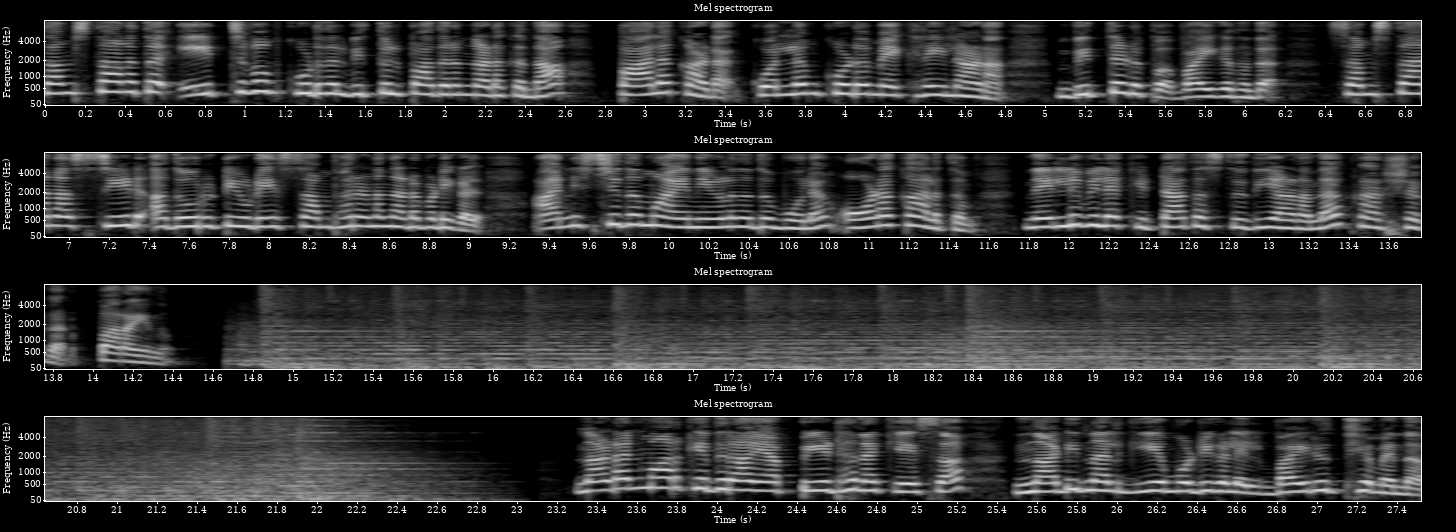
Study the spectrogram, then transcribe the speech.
സംസ്ഥാനത്ത് ഏറ്റവും കൂടുതൽ വിത്തുൽപാദനം നടക്കുന്ന പാലക്കാട് കൊല്ലംകോട് മേഖലയിലാണ് വിത്തെടുപ്പ് വൈകുന്നത്. സംസ്ഥാന സീഡ് അതോറിറ്റിയുടെ സംഭരണ നടപടികൾ അനിശ്ചിതമായി നീളുന്നതുമൂലം ഓണക്കാലത്തും നെല്ലുവില കിട്ടാത്ത സ്ഥിതിയാണെന്ന് കർഷകർ പറയുന്നു. നടന്മാർക്കെതിരായ പീഡന കേസ് നടി നൽകിയ മൊഴികളിൽ വൈരുദ്ധ്യമെന്ന്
